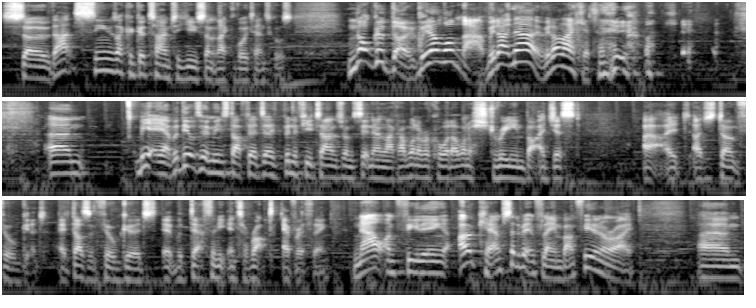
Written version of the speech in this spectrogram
So that seems like a good time to use something like a Void Tentacles. Not good, though. We don't want that. We don't know. We don't like it. um, but yeah, yeah, with the autoimmune stuff, there's, there's been a few times where I'm sitting there like, I want to record, I want to stream, but I just... Uh, I, I, just don't feel good. It doesn't feel good. It would definitely interrupt everything. Now I'm feeling okay. I'm still a bit inflamed, but I'm feeling all right. Um,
